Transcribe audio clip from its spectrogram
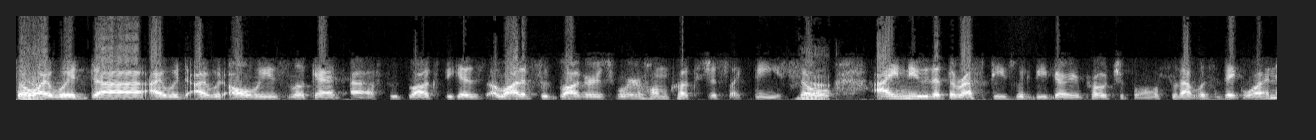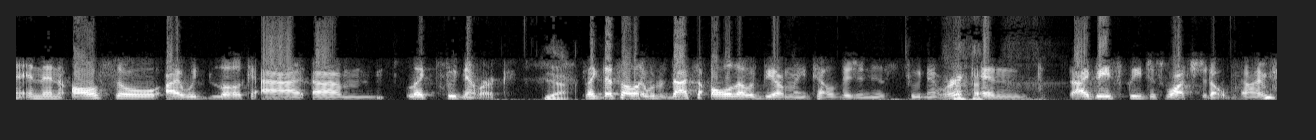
So Yeah. I would uh, I would I would always look at uh, food blogs because a lot of food bloggers were home cooks just like me. So Yeah. I knew that the recipes would be very approachable. So that was a big one. And then also I would look at um, like Food Network. Yeah, Like that's all I would that's all that would be on my television is Food Network and I basically just watched it all the time.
